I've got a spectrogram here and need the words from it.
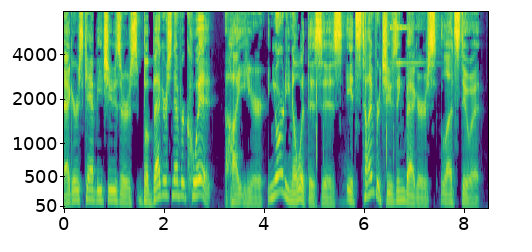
Beggars can't be choosers, but beggars never quit. HE1T here, and you already know what this is. It's time for choosing beggars. Let's do it.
